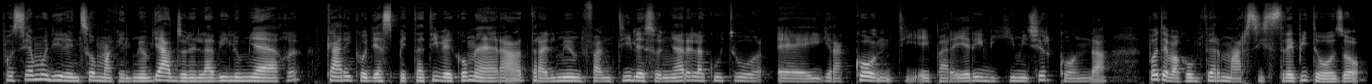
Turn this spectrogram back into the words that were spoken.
Possiamo dire insomma che il mio viaggio nella Ville Lumière, carico di aspettative com'era, tra il mio infantile sognare la couture e i racconti e i pareri di chi mi circonda, poteva confermarsi strepitoso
